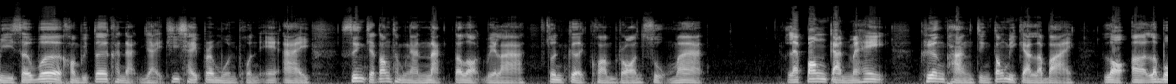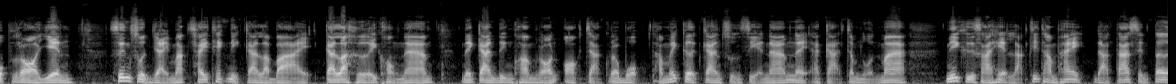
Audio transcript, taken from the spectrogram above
มีเซิร์ฟเวอร์คอมพิวเตอร์ขนาดใหญ่ที่ใช้ประมวลผล AI ซึ่งจะต้องทำงานหนักตลอดเวลาจนเกิดความร้อนสูงมาก และป้องกันไม่ให้เครื่องพังจึงต้องมีการระบาย หล่ออระบบรอเย็น ซึ่งส่วนใหญ่มักใช้เทคนิคการระบาย การระเหยของน้ำในการดึงความร้อนออกจากระบบทำให้เกิดการสูญเสียน้ำในอากาศจำนวนมาก นี่คือสาเหตุหลักที่ทำให้ Data Center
